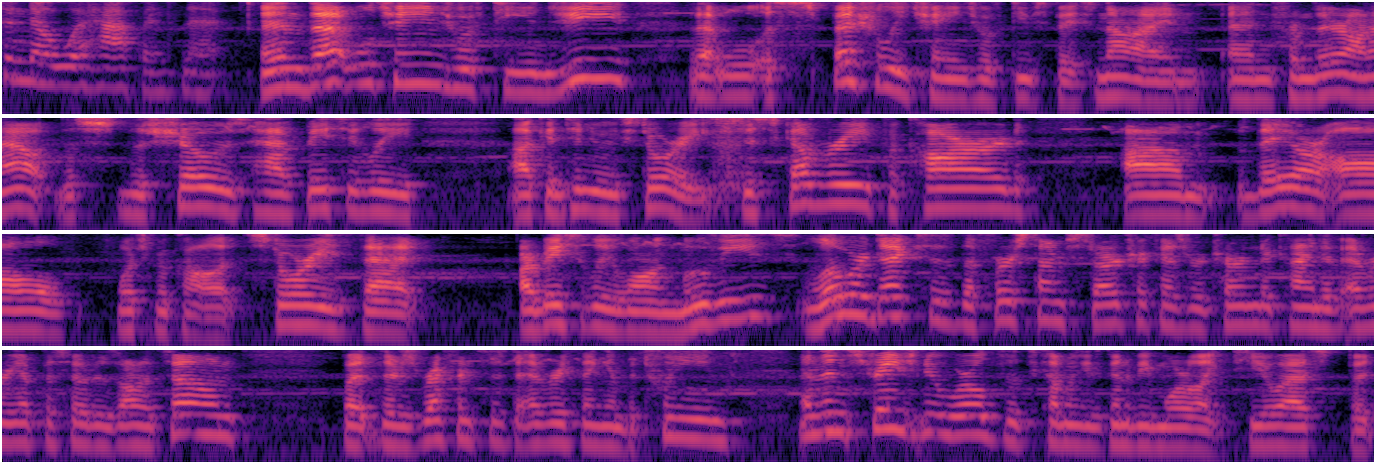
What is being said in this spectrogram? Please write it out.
to know what happens next. And that will change with TNG. That will especially change with Deep Space Nine. And from there on out, the, the shows have basically a continuing story. Discovery, Picard, um, they are all, whatchamacallit, stories that are basically long movies. Lower Decks is the first time Star Trek has returned to kind of every episode is on its own, but there's references to everything in between. And then Strange New Worlds that's coming is going to be more like TOS, but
